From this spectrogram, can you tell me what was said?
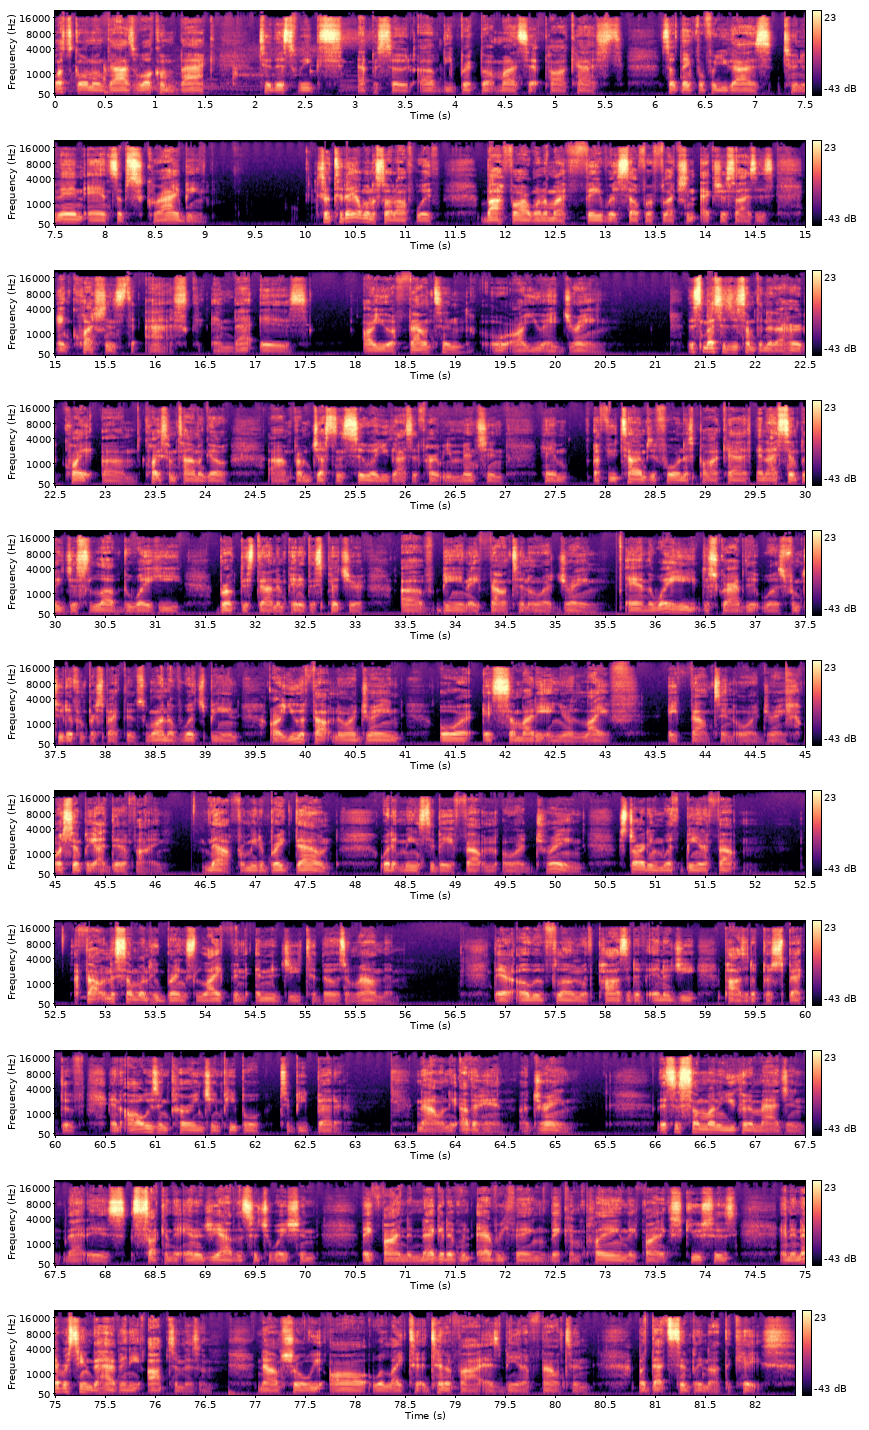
What's going on, guys? Welcome back to this week's episode of the Brick Belt Mindset Podcast. So thankful for you guys tuning in and subscribing. So today I want to start off with by far one of my favorite self-reflection exercises and questions to ask, and that is are you a fountain or are you a drain? This message is something that I heard quite um, quite some time ago um, from Justin Sua. You guys have heard me mention him a few times before in this podcast, and I simply just love the way he broke this down and painted this picture of being a fountain or a drain. And the way he described it was from two different perspectives. One of which being, are you a fountain or a drain, or is somebody in your life a fountain or a drain, or simply identifying? Now, for me to break down what it means to be a fountain or a drain, starting with being a fountain. A fountain is someone who brings life and energy to those around them. They are overflowing with positive energy, positive perspective, and always encouraging people to be better. Now, on the other hand, a drain. This is someone you could imagine that is sucking the energy out of the situation. They find the negative in everything. They complain, they find excuses, and they never seem to have any optimism. Now, I'm sure we all would like to identify as being a fountain, but that's simply not the case.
